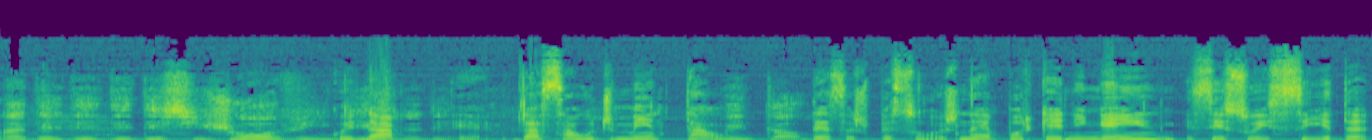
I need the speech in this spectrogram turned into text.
né, de- de- de- desse jovem Cuidar indígena. de- é, da saúde mental, Mental. dessas pessoas, né? Porque ninguém se suicida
